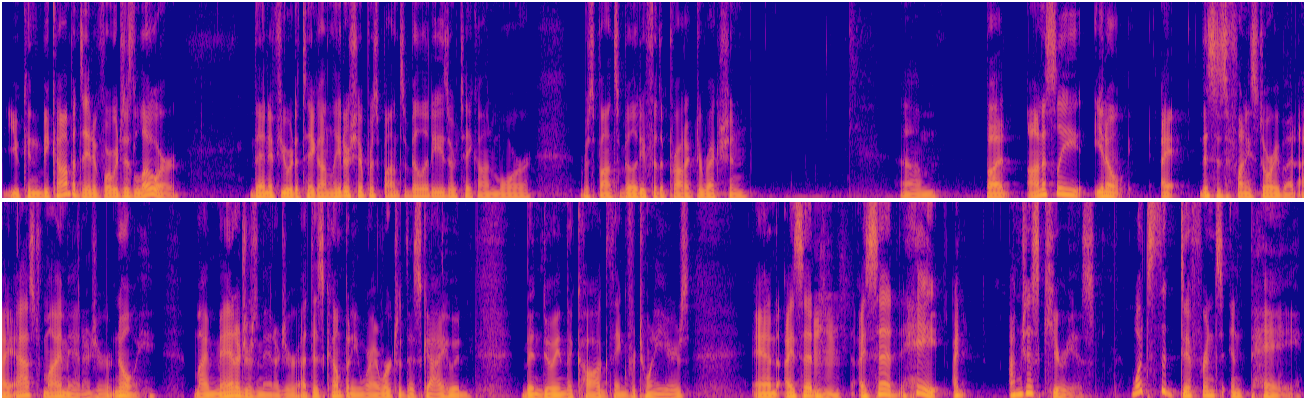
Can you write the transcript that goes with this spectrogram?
you can be compensated for, which is lower than if you were to take on leadership responsibilities or take on more responsibility for the product direction. Um, but honestly, you know, I this is a funny story, but I asked my manager, no, my manager's manager at this company where I worked with this guy who had been doing the cog thing for 20 years. And I said, mm-hmm. I said, hey, I, I'm just curious. What's the difference in pay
